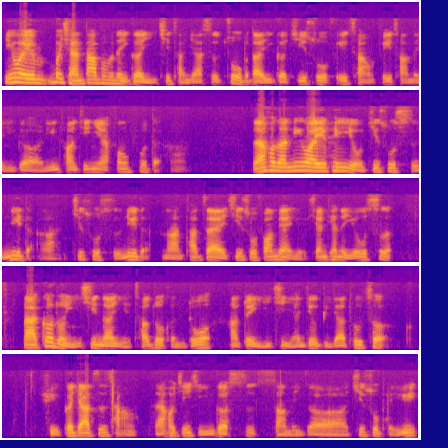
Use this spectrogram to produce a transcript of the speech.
因为目前大部分的一个仪器厂家是做不到一个技术非常非常的一个临床经验丰富的啊，然后呢，另外一批有技术实力的啊，技术实力的，那他在技术方面有先天的优势。那各种仪器呢也操作很多啊，对仪器研究比较透彻，取各家之长，然后进行一个市场的一个技术培育，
